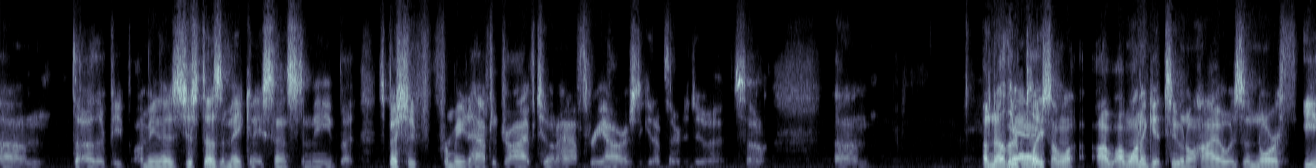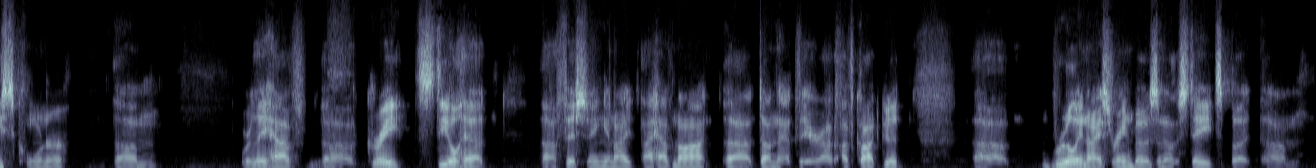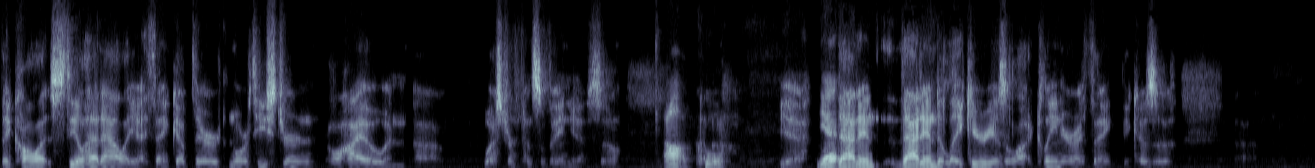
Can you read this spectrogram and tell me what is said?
um, to other people. I mean, it just doesn't make any sense to me. But especially for me to have to drive two and a half, three hours to get up there to do it. So, um, another yeah. place I want I, I, want to get to in Ohio is the northeast corner, um, where they have uh, great steelhead uh, fishing, and I I have not uh, done that there. I, have caught good uh, really nice rainbows in other states, but um, they call it Steelhead Alley, I think, up there northeastern Ohio and uh, western Pennsylvania. So, oh, cool. Uh, yeah, yeah. That end that end of Lake Erie is a lot cleaner, I think, because of uh,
